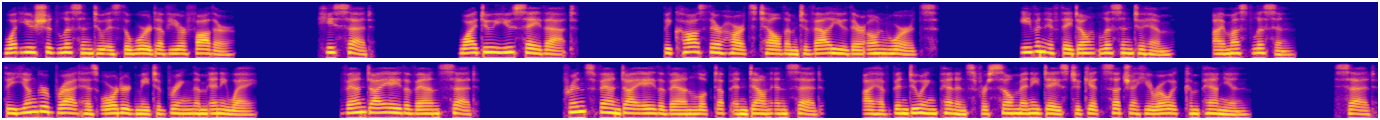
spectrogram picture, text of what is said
What you should listen to is the word of your father. He said. Why do you say that? Because their hearts tell them to value their own words. Even if they don't listen to him, I must listen. The younger brat has ordered me to bring them anyway. Vandiyathevan said. Prince Vandiyathevan looked up and down and said, I have been doing penance for so many days to get such a heroic companion. Said.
